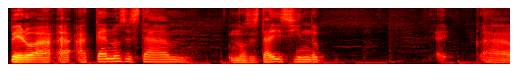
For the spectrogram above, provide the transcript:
Pero acá nos está, nos está diciendo a,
